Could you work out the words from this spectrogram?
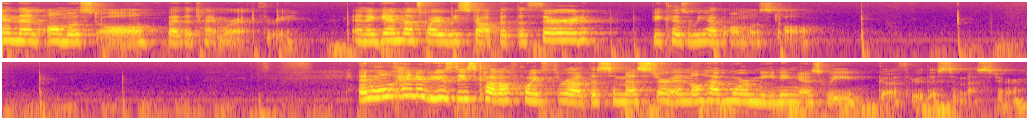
And then almost all by the time we're at three. And again, that's why we stop at the third, because we have almost all. And we'll kind of use these cutoff points throughout the semester, and they'll have more meaning as we go through the semester.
